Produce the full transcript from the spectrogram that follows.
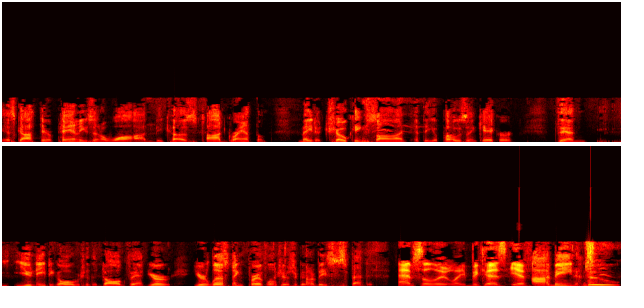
has got their panties in a wad because Todd Grantham made a choking sign at the opposing kicker, then you need to go over to the dog vent. Your your listening privileges are going to be suspended. Absolutely, because if I mean, who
